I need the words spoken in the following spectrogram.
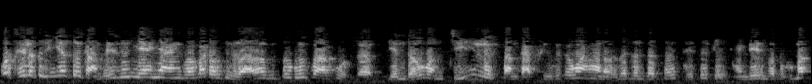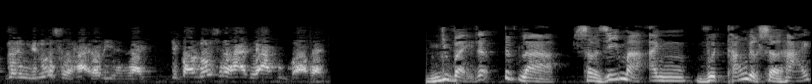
Có thế là tự nhiên tôi cảm thấy rất nhẹ nhàng và bắt đầu từ đó tôi bước vào cuộc ờ, chiến đấu bằng trí lực bằng các thứ với công an Hà Nội. Và dần dần tôi thấy tôi trưởng thành lên và tôi mất dần cái nỗi sợ hãi đó đi rồi. Chỉ còn nỗi sợ hãi thì ai cũng có vậy Như vậy đó, tức là sở dĩ mà anh vượt thắng được sợ hãi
